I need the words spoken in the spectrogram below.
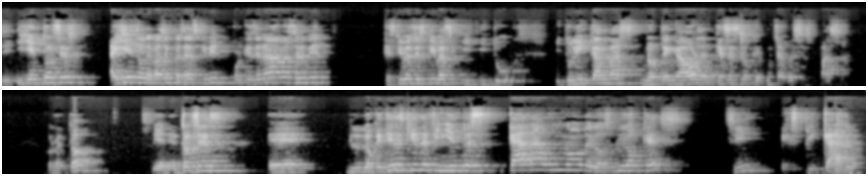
y entonces ahí es donde vas a empezar a escribir, porque de nada va a servir que escribas y escribas y, tu, y tu link Canvas no tenga orden, que eso es lo que muchas veces pasa. ¿Correcto? Bien, entonces, eh, lo que tienes que ir definiendo es cada uno de los bloques, ¿sí? Explicarlo.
